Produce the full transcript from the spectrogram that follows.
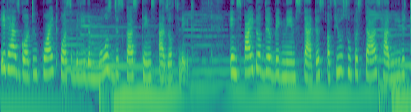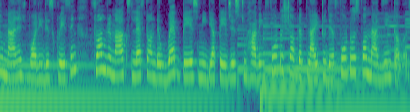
it has gotten quite possibly the most discussed things as of late. In spite of their big name status, a few superstars have needed to manage body disgracing from remarks left on their web based media pages to having photoshopped applied to their photos for magazine covers.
